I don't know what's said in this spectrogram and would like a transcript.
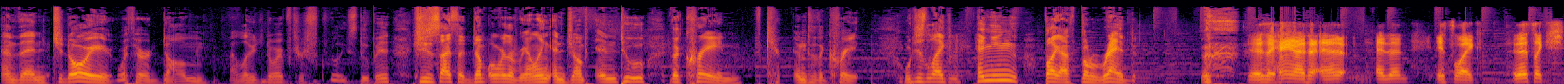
and then Chidori, with her dumb, I love you, Chidori, but you're really stupid. She decides to jump over the railing and jump into the crane, into the crate, which is like hanging by a thread. Yeah, it's like hang on, and, and then it's like and it's like sh-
